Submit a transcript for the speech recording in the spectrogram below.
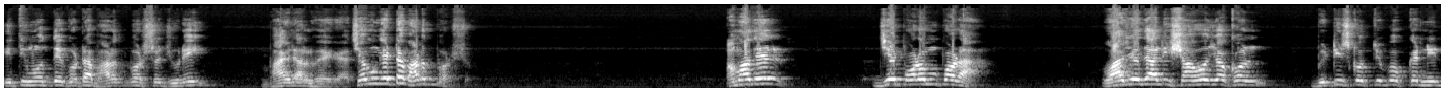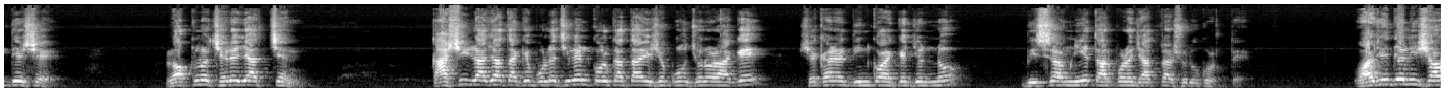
ইতিমধ্যে গোটা ভারতবর্ষ জুড়েই ভাইরাল হয়ে গেছে এবং এটা ভারতবর্ষ। আমাদের যে পরম্পরা ওয়াজেদ আলী শাহ যখন ব্রিটিশ কর্তৃপক্ষের নির্দেশে লখনৌ ছেড়ে যাচ্ছেন কাশীর রাজা তাকে বলেছিলেন, কলকাতায় এসে পৌঁছানোর আগে সেখানে দিন কয়েকের জন্য বিশ্রাম নিয়ে তারপরে যাত্রা শুরু করতে। ওয়াজিদ আলী শাহ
